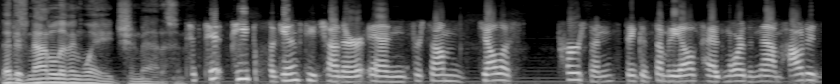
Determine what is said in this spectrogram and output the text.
that is not a living wage in Madison. To pit people against each other and for some jealous person thinking somebody else has more than them, how did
